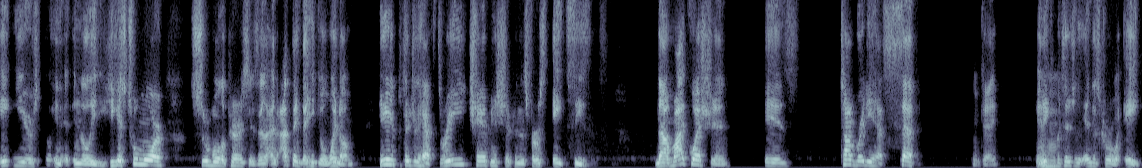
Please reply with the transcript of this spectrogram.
eight years in, in the league. He gets two more Super Bowl appearances, and, and I think that he can win them. He potentially have three championships in his first eight seasons. Now, my question is Tom Brady has seven, okay? And mm-hmm. he could potentially end his career with eight.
